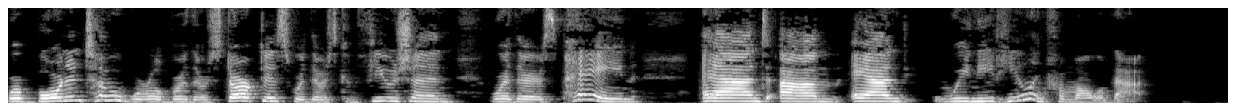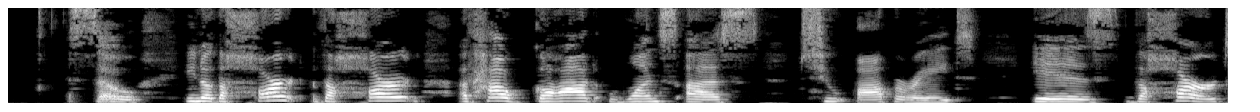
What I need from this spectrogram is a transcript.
we're born into a world where there's darkness, where there's confusion, where there's pain. And, um, and we need healing from all of that. So, you know, the heart, the heart of how God wants us to operate is the heart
